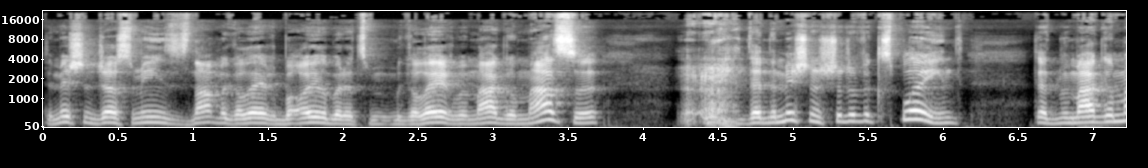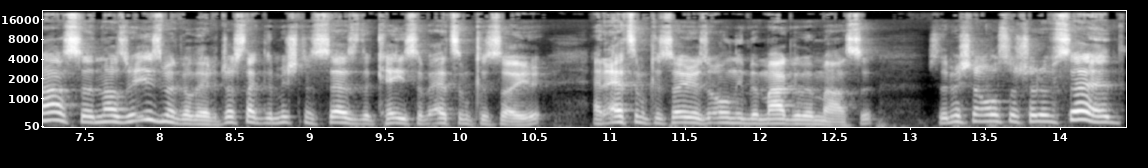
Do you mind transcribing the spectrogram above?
the Mishnah just means it's not Megaleich Ba'oil, but it's Megaleich B'Magav Masa, then the Mishnah should have explained that b'magamasa nazir is megaler, just like the Mishnah says the case of etzem kasayir, and etzem kasayir is only b'maga b'masa. So the Mishnah also should have said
